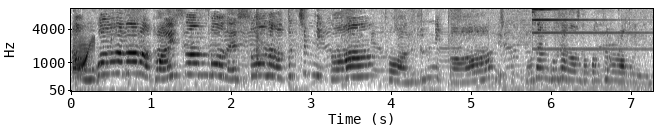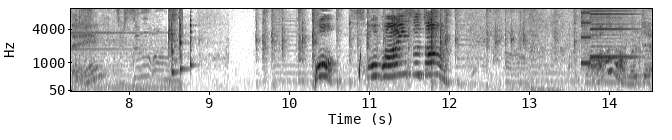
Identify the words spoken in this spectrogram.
아, 오광 하나랑 바이스 한 번, 하나가 끝입니까? 더 안 줍니까? 이렇게 고생고생하면서 컨트롤하고 있는데. 어! 어, 바이스 장! 아, 마물질.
